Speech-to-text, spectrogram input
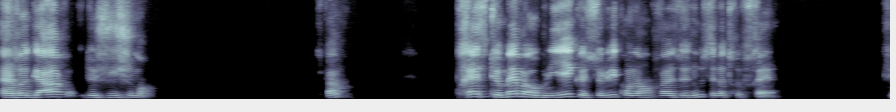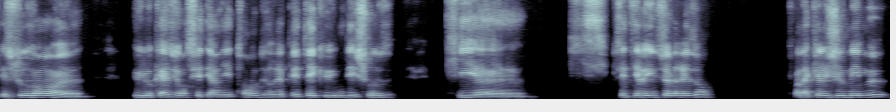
un regard de jugement. Presque même à oublier que celui qu'on a en face de nous, c'est notre frère. J'ai souvent euh, eu l'occasion ces derniers temps de répéter qu'une des choses qui, euh, c'était une seule raison pour laquelle je m'émeus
